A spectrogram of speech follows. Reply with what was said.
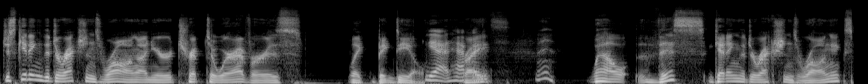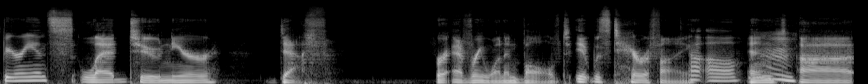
just getting the directions wrong on your trip to wherever is like big deal. Yeah, it happens. Right? happens. Well, this getting the directions wrong experience led to near death for everyone involved. It was terrifying. Uh oh. And uh,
